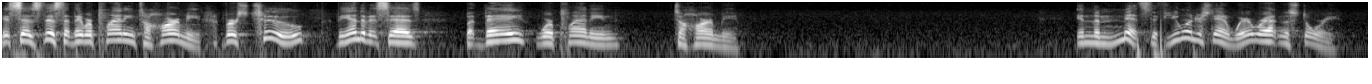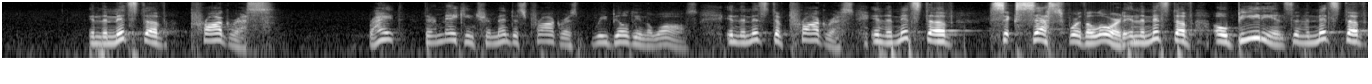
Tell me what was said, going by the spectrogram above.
it says this that they were planning to harm me. Verse 2, the end of it says, but they were planning to harm me. In the midst, if you understand where we're at in the story, in the midst of progress, right? They're making tremendous progress rebuilding the walls. In the midst of progress, in the midst of success for the Lord, in the midst of obedience, in the midst of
